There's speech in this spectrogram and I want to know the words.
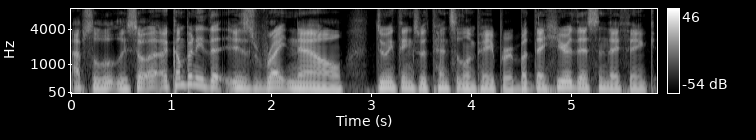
Absolutely. So, a company that is right now doing things with pencil and paper, but they hear this and they think,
